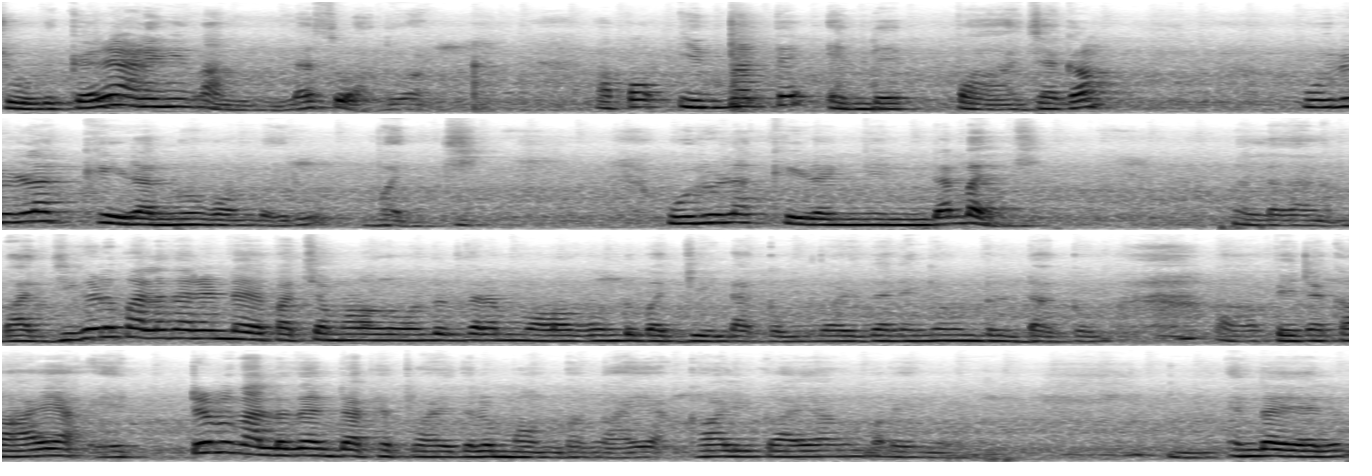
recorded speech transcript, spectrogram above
ചുടുക്കലാണെങ്കിൽ നല്ല സ്വാദുമാണ്. അപ്പോൾ ഇന്നത്തെ എന്റെ പാചകം ഉരുളക്കിഴങ്ങ് കൊണ്ടൊരു ബജ്ജി. ഉരുളക്കിഴങ്ങിന്റെ ബജ്ജി. നല്ലതാണ്. ബജ്ജികൾ പലതരം ഉണ്ട് പച്ചമുളക് കൊണ്ട് ഒരു തരം മുളക് കൊണ്ട് ബജ്ജി ഉണ്ടാക്കും. വഴുതനങ്ങ കൊണ്ട് ഉണ്ടാക്കും. പിന്നെ കായ. ഏറ്റവും നല്ലത് എന്റെ അഭിപ്രായത്തിൽ മന്ദം കായ. കാളിക്കായ എന്ന് പറയുന്നത്. എന്തായാലും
